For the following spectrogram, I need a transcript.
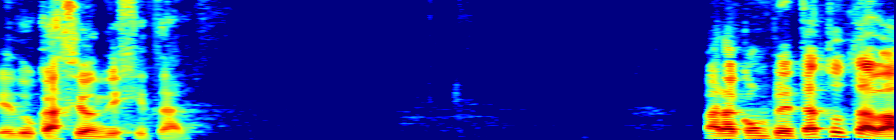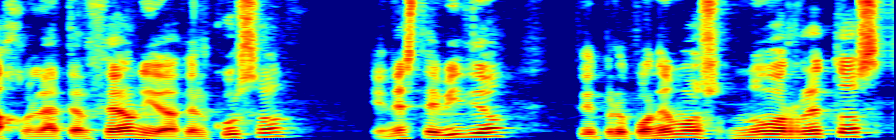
de Educación Digital. Para completar tu trabajo en la tercera unidad del curso, en este vídeo te proponemos nuevos retos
